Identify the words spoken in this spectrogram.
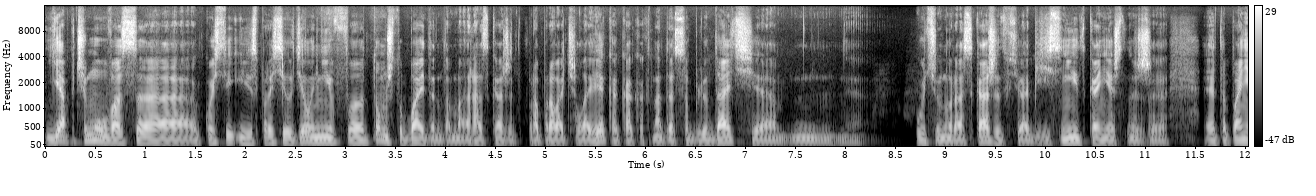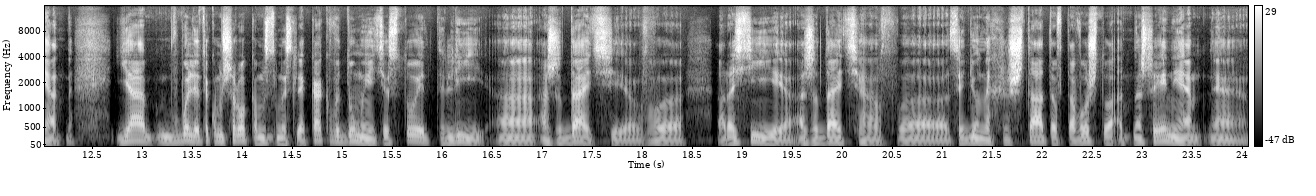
я почему у вас, э, Костя, и спросил. Дело не в том, что Байден там расскажет про права человека, как их надо соблюдать. Э, Путину расскажет, все объяснит, конечно же, это понятно. Я в более таком широком смысле, как вы думаете, стоит ли э, ожидать в России, ожидать в Соединенных Штатах того, что отношения э,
